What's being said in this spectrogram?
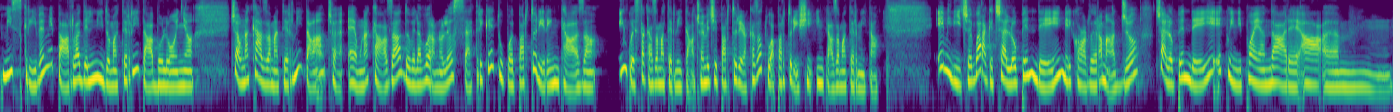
mi scrive e mi parla del nido maternità a Bologna. C'è una casa maternità, cioè è una casa dove lavorano le ostetriche e tu puoi partorire in casa, in questa casa maternità, cioè invece di partorire a casa tua, partorisci in casa maternità. E mi dice, guarda che c'è l'open day, mi ricordo era maggio, c'è l'open day e quindi puoi andare a... Um,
